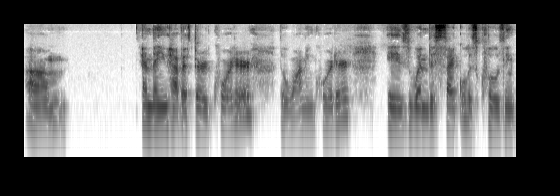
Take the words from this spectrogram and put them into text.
Um, and then you have the third quarter, the waning quarter, is when this cycle is closing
